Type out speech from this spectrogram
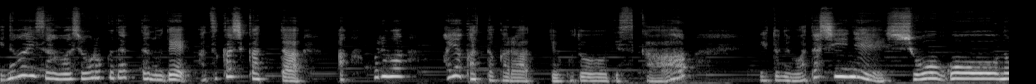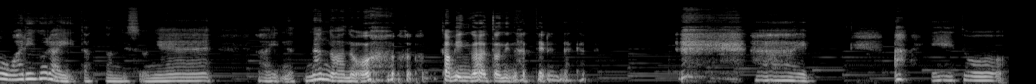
NY さんは小6だったので恥ずかしかった。あ、これは早かったからっていうことですか？えっとね、私ね、小5の終わりぐらいだったんですよね。はい。何のあの、カミングアウトになってるんだか。はい。あ、えっ、ー、と、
